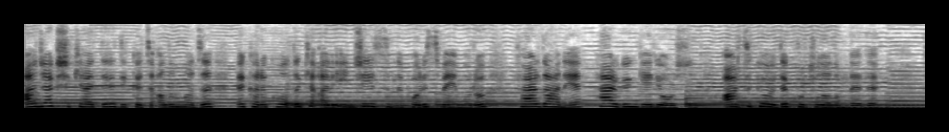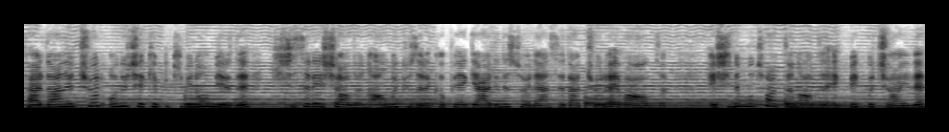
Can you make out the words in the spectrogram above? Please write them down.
Ancak şikayetleri dikkate alınmadı ve karakoldaki Ali İnce isimli polis memuru Ferdane'ye her gün geliyorsun artık öl de kurtulalım dedi. Ferdane Çöl 13 Ekim 2011'de kişisel eşyalarını almak üzere kapıya geldiğini söyleyen Sedat Çöl'ü eve aldı. Eşinin mutfaktan aldığı ekmek bıçağı ile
